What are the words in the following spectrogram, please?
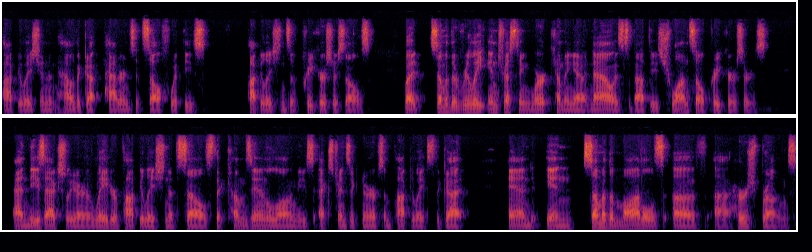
population and how the gut patterns itself with these populations of precursor cells. But some of the really interesting work coming out now is about these Schwann cell precursors. And these actually are a later population of cells that comes in along these extrinsic nerves and populates the gut. And in some of the models of uh, Hirschsprungs,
